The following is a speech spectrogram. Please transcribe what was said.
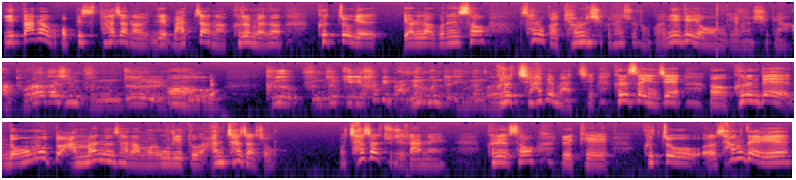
이 딸하고 비슷하잖아 이제 맞잖아 그러면은 그쪽에 연락을 해서 서로가 결혼식을 해주는 거야 이게 영혼 결혼식이야 아 돌아가신 분들도 어. 그 분들끼리 합이 맞는 분들이 있는 거예요. 그렇지 합이 맞지. 그래서 이제 어 그런데 너무 또 안 맞는 사람은 우리도 안 찾아줘. 어, 찾아주질 않아. 그래서 이렇게 그쪽 어, 상대의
